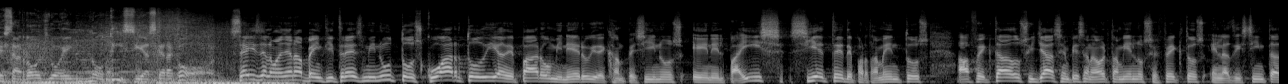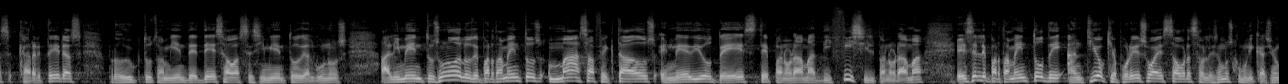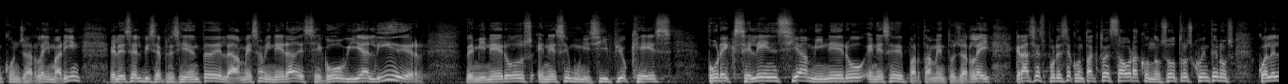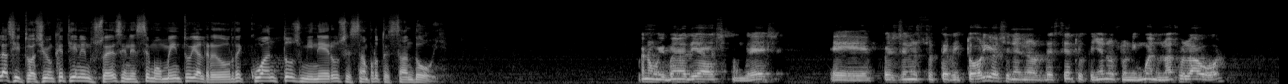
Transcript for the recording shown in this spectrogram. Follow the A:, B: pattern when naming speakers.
A: desarrollo en Noticias Caracol.
B: 6 de la mañana, 23 minutos, cuarto día de paro minero y de campesinos en el país. Siete departamentos afectados y ya se empiezan a ver también los efectos en las distintas carreteras, producto también de desabastecimiento de algunos alimentos. Uno de los departamentos más afectados en medio de este panorama, difícil panorama, es el departamento de Antioquia. Por eso a esta hora establecemos comunicación con Yarley Marín. Él es el vicepresidente de la Mesa Minera de Segovia, líder de mineros en ese municipio que es por excelencia minero en ese departamento. Yarley, gracias por ese contacto a esta hora con nosotros. Cuéntenos cuál es la situación que tienen ustedes en este momento y alrededor de cuántos mineros están protestando hoy.
C: Bueno, muy buenos días, Andrés. Eh, pues en nuestros territorios, en el nordeste antioqueño, nos unimos en una sola voz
